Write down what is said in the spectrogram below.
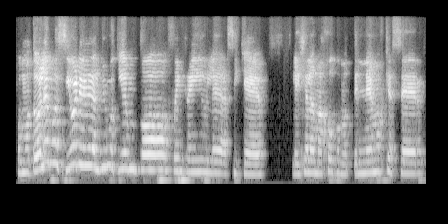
como todas las emociones al mismo tiempo, fue increíble, así que le dije a la Majo como tenemos que hacer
